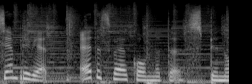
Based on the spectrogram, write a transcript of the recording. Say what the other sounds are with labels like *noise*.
Всем привет! Это «Своя комната» спин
